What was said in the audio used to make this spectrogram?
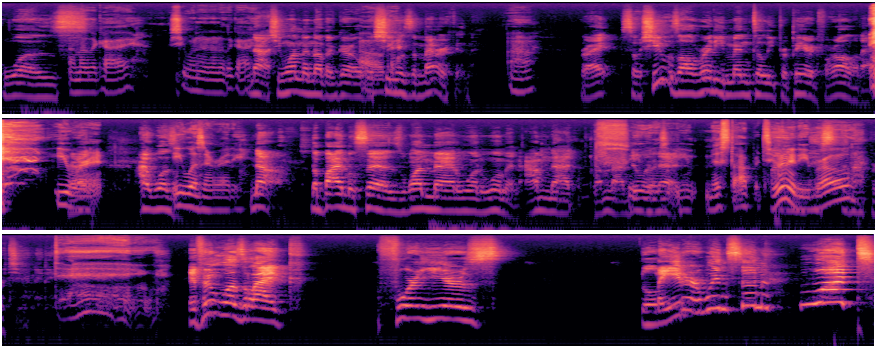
was Another guy. She wanted another guy. Nah, she wanted another girl, but she was American. Uh-huh. Right? So she was already mentally prepared for all of that. You right? weren't. I wasn't. He wasn't ready. no. The Bible says one man, one woman. I'm not I'm not He doing that. you missed opportunity, Missed bro. an opportunity. Dang. If it was like four years later, Winston, what?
